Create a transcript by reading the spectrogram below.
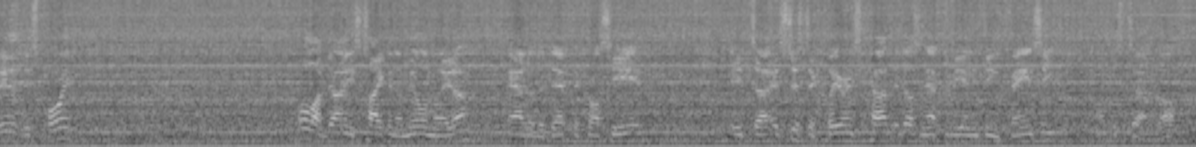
At this point. All I've done is taken a millimetre out of the depth across here. It, uh, it's just a clearance cut, it doesn't have to be anything fancy. I'll just turn it off.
